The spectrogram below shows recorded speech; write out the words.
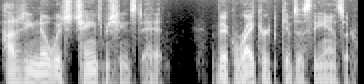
How did he know which change machines to hit? Vic Ryckaert gives us the answer.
